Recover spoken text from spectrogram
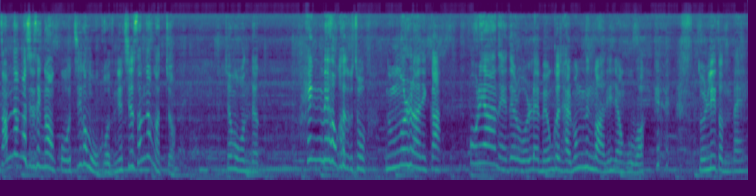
쌈장같이 생겨갖고 찍어 먹었거든요. 진짜 쌈장 같죠? 찍어 먹었는데 핵 매워가지고 저 눈물 나니까 코리안 애들 원래 매운 거 잘 먹는 거 아니냐고 막 놀리던데.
